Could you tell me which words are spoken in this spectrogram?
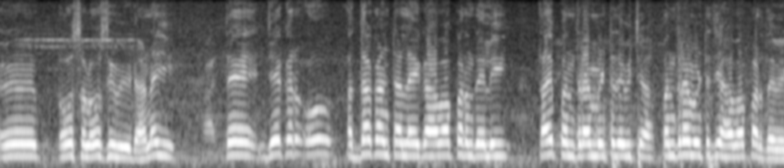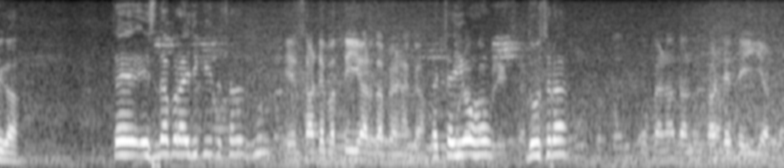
ਇਹ ਉਹ ਸਲੋ ਸਪੀਡ ਆ ਨਾ ਜੀ। ਤੇ ਜੇਕਰ ਉਹ ਅੱਧਾ ਘੰਟਾ ਲਏਗਾ ਹਵਾ ਭਰਨ ਦੇ ਲਈ ਤਾਂ ਇਹ 15 ਮਿੰਟ ਦੇ ਵਿੱਚ 15 ਮਿੰਟ 'ਚ ਹਵਾ ਭਰ ਦੇਵੇਗਾ। ਤੇ ਇਸ ਦਾ ਪ੍ਰਾਈਸ ਕੀ ਦੱਸਿਆ ਤੁਸੀਂ? ਇਹ 32500 ਦਾ ਪੈਣਾ ਹੈਗਾ ਅੱਛਾ ਜੀ ਉਹ ਦੂਸਰਾ? ਉਹ ਪੈਣਾ ਤੁਹਾਨੂੰ 23500 ਦਾ।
